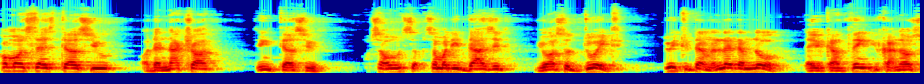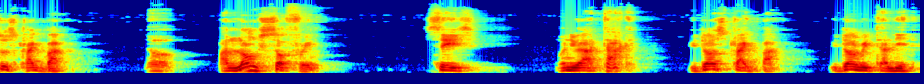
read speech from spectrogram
Common sense tells you, or the natural thing tells you, so somebody does it, you also do it. Do it to them and let them know that you can think, you can also strike back. No. But long suffering says, when you attack, you don't strike back. You don't retaliate.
